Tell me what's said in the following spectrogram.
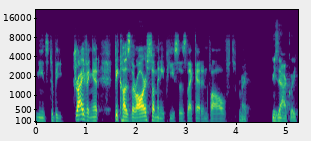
needs to be driving it because there are so many pieces that get involved. Right. Exactly.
